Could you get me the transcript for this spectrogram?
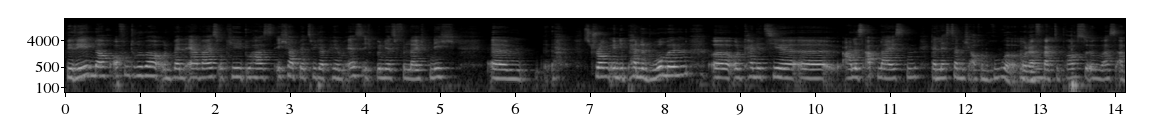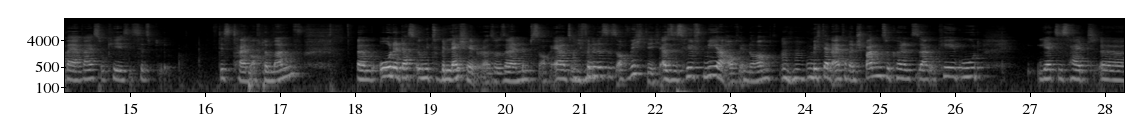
Wir reden da auch offen drüber und wenn er weiß, okay, du hast, ich habe jetzt wieder PMS, ich bin jetzt vielleicht nicht ähm, strong independent woman äh, und kann jetzt hier äh, alles ableisten, dann lässt er mich auch in Ruhe. Oder mhm. fragt, du brauchst du irgendwas, aber er weiß, okay, es ist jetzt this time of the month. Ähm, ohne das irgendwie zu belächeln oder so, sondern er nimmt es auch ernst. Und mhm. ich finde, das ist auch wichtig. Also es hilft mir ja auch enorm, mhm. mich dann einfach entspannen zu können und zu sagen, okay, gut, jetzt ist halt äh,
